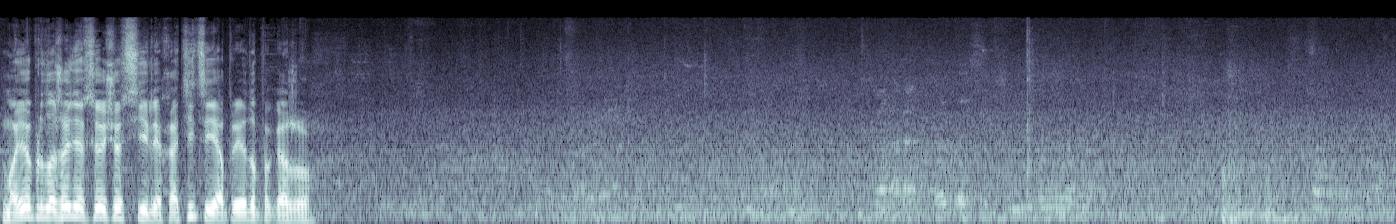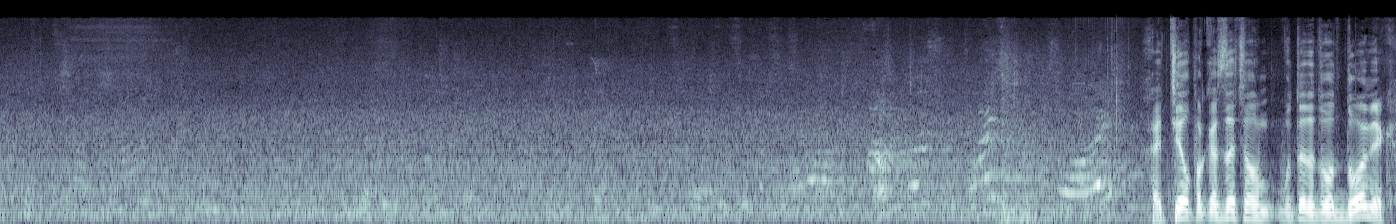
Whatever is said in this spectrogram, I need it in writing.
Мое предложение все еще в силе. Хотите, я приеду, покажу. Хотел показать вам вот этот вот домик.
